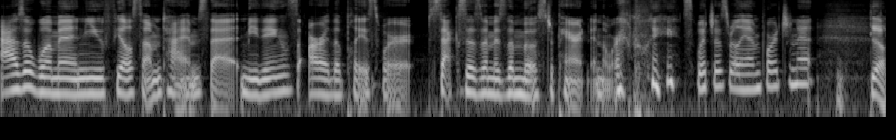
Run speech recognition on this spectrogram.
as a woman, you feel sometimes that meetings are the place where sexism is the most apparent in the workplace, which is really unfortunate. Yeah.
